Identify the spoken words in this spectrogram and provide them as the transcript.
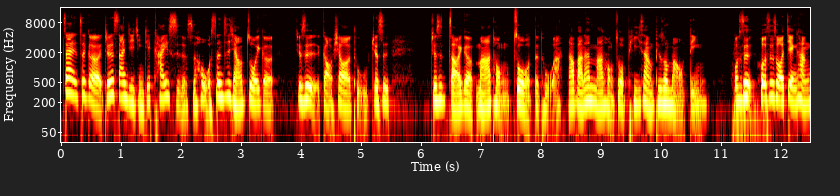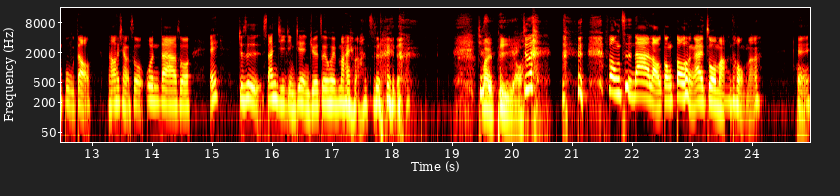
在这个就是三级警戒开始的时候，我甚至想要做一个就是搞笑的图，就是就是找一个马桶座的图啊，然后把那马桶座披上，比如说铆钉，或是或是说健康步道。然后想说问大家说，哎，就是三级警戒，你觉得这个会卖吗？之类的，就是、卖屁哦，就是 讽刺大家老公都很爱坐马桶嘛，哦、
